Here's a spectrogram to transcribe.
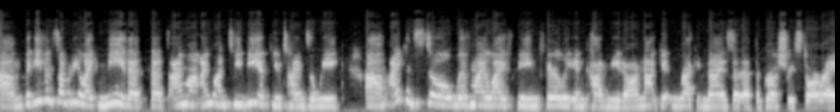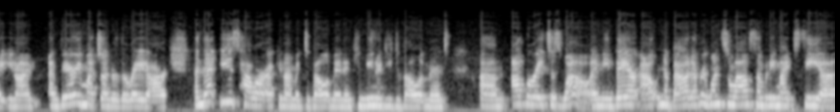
Um, but even somebody like me, that that's I'm on I'm on TV a few times a week. Um, I can still live my life being fairly incognito. I'm not getting recognized at, at the grocery store, right? You know, I'm I'm very much under the radar, and that is how our economic development and community development um, operates as well. I mean, they are out and about. Every once in a while, somebody might see a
